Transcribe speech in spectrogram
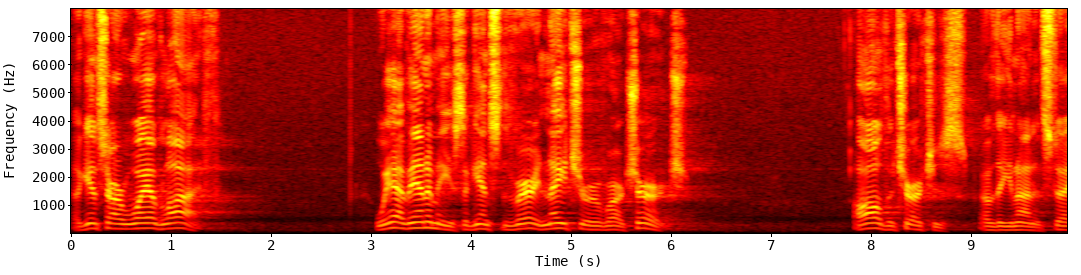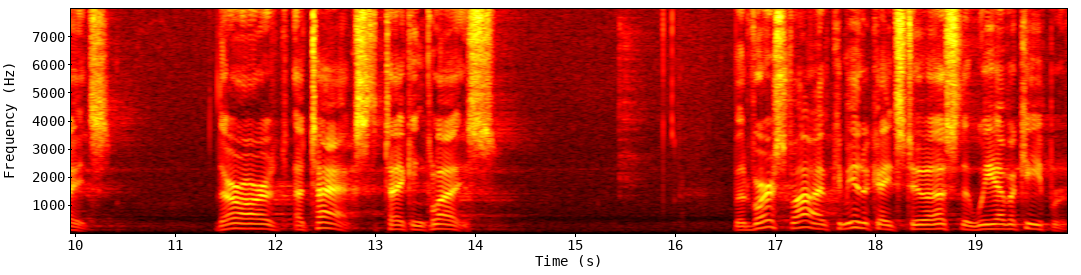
against our way of life. We have enemies against the very nature of our church, all the churches of the United States. There are attacks taking place. But verse 5 communicates to us that we have a keeper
